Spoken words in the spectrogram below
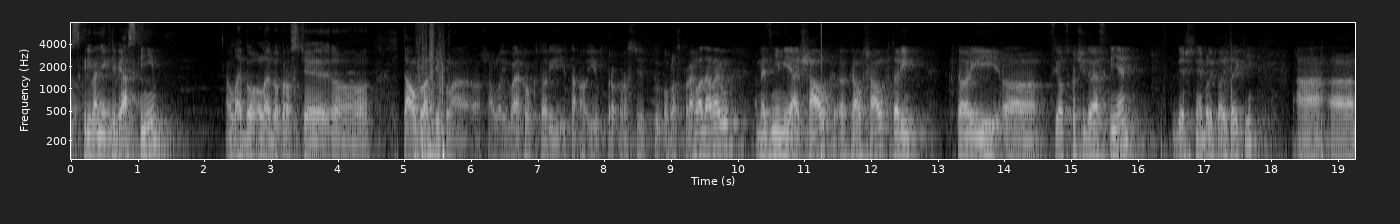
skrýva niekde v jaskyni, lebo, lebo proste tá oblasť je plná Šaulových vojakov, ktorí tá, pro, proste tú oblasť prehľadávajú. Medzi nimi je aj Šaul, král Šaul, ktorý, ktorý si odskočí do jaskyne, vtedy ešte neboli tojtojky. A, uh,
